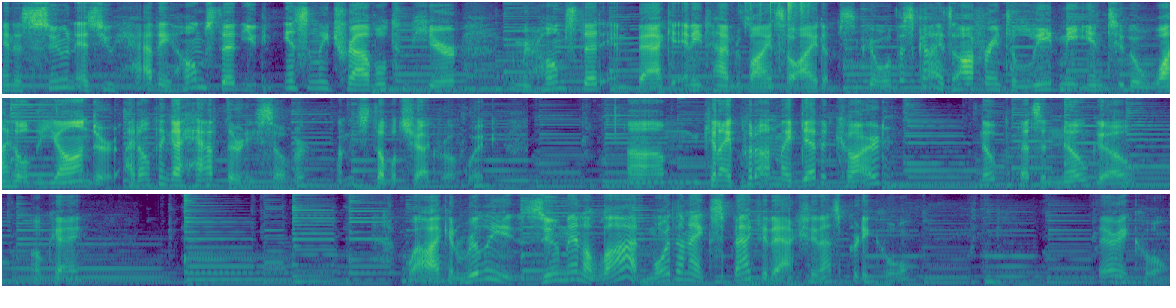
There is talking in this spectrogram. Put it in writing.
and as soon as you have a homestead, you can instantly travel to here from your homestead and back at any time to buy and sell items. Okay, well this guy is offering to lead me into the wild yonder. I don't think I have 30 silver. Let me just double check real quick. Um, can I put on my debit card? Nope, that's a no-go. Okay. Wow, I can really zoom in a lot, more than I expected actually. That's pretty cool. Very cool.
